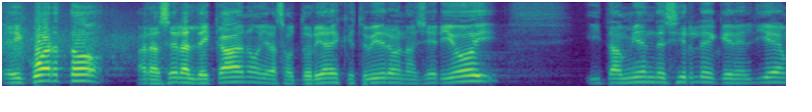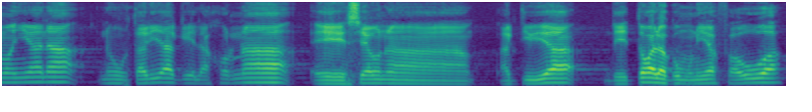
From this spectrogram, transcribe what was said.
El cuarto, agradecer al decano y a las autoridades que estuvieron ayer y hoy. Y también decirle que en el día de mañana nos gustaría que la jornada eh, sea una actividad de toda la comunidad FAUA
